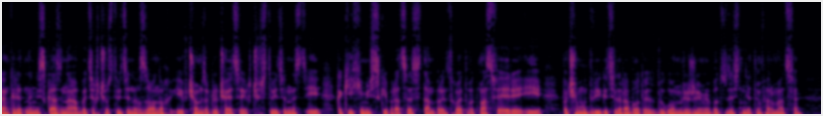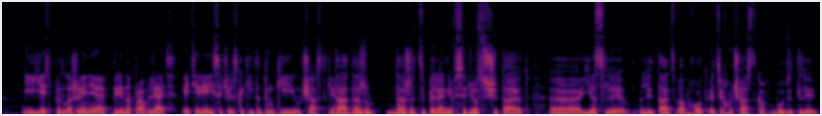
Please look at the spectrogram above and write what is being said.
конкретно не сказано об этих чувствительных зонах и в чем заключается их чувствительность и какие химические процессы там происходят в атмосфере и почему двигатель работает в другом режиме. Вот здесь нет информации и есть предложение перенаправлять эти рейсы через какие-то другие участки. Да, даже, даже теперь они всерьез считают, э, если летать в обход этих участков, будет ли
